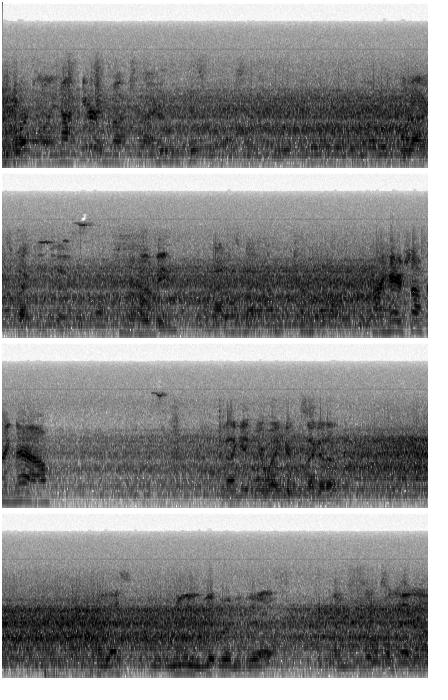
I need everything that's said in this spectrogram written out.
Unfortunately, not hearing much there. We're not expecting to. We're hoping. We're not expecting. I hear something now. Can I get in your way here? Because I got to... Well, let's, we need to get rid of this. Let me know what that is.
